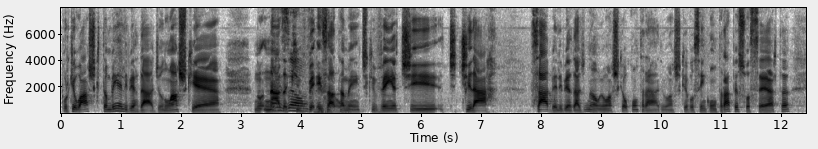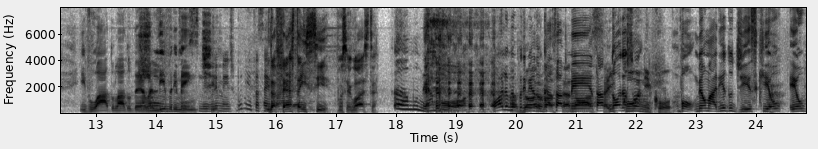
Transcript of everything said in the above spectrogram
porque eu acho que também é liberdade. Eu não acho que é nada Prisão. que exatamente que venha te, te tirar, sabe, a liberdade. Não, eu acho que é o contrário. Eu acho que é você encontrar a pessoa certa e voar do lado dela Juntos, livremente. Livremente, bonita essa E da festa em si, você gosta? Amo, né, amor? Olha o meu adoro primeiro casamento, nossa, adoro. Icônico. Sou... Bom, meu marido diz que eu, eu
